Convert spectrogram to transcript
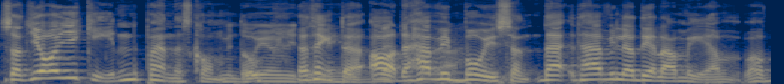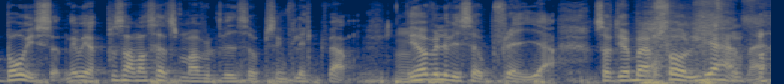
Så att jag gick in på hennes konto. Jag tänkte, ja ah, det här vill bara." boysen, det, det här vill jag dela med av, boysen. Ni vet, på samma sätt som man vill visa upp sin flickvän. Mm. Jag ville visa upp Freja. Så att jag började följa henne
